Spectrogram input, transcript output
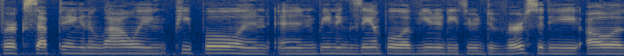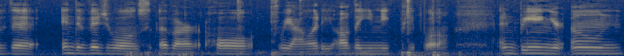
for accepting and allowing people and, and being an example of unity through diversity, all of the individuals of our whole reality, all the unique people, and being your own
